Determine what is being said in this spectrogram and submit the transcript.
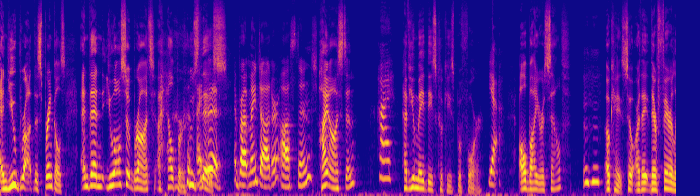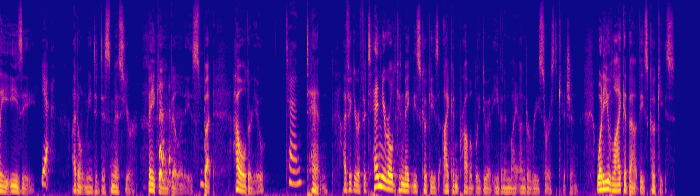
and you brought the sprinkles. And then you also brought a helper. Who's I this? did. I brought my daughter, Austin. Hi, Austin. Hi. Have you made these cookies before? Yeah. All by yourself? Mm-hmm. Okay, so are they they're fairly easy. Yeah. I don't mean to dismiss your baking abilities, but how old are you? Ten. 10. I figure if a 10 year old can make these cookies, I can probably do it even in my under resourced kitchen. What do you like about these cookies?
